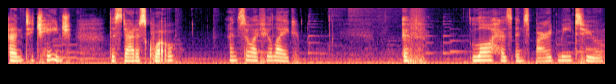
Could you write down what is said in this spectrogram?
and to change the status quo. And so I feel like if law has inspired me to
